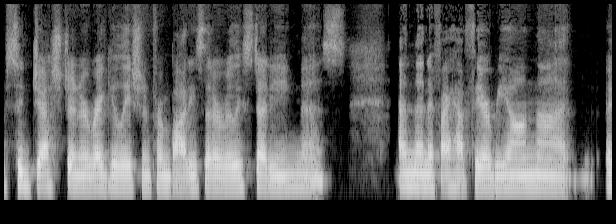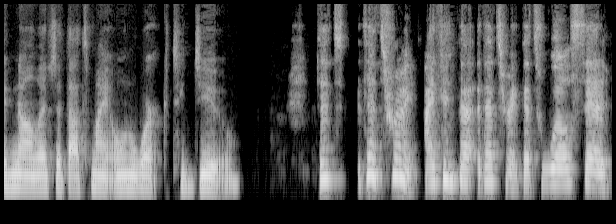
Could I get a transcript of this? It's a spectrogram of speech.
suggestion or regulation from bodies that are really studying this. And then if I have fear beyond that, acknowledge that that's my own work to do. That's that's right. I think that that's right. That's well said.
